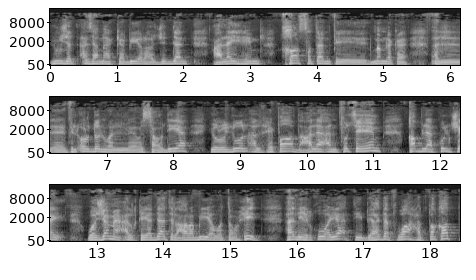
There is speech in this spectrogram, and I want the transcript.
يوجد أزمة كبيرة جدا عليهم خاصة في المملكة ال- في الأردن وال- والسعودية يريدون الحفاظ على أنفسهم قبل كل شيء. وجمع القيادات العربية وتوحيد هذه القوى يأتي بهدف واحد فقط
